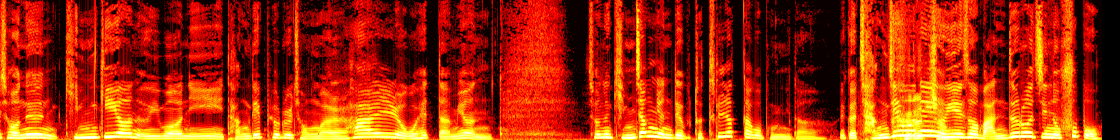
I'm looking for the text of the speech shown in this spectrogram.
저는 김기현 의원이 당 대표를 정말 하려고 했다면 저는 김장연대부터 틀렸다고 봅니다. 그러니까 장재원에 그렇죠. 의해서 만들어지는 후보,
